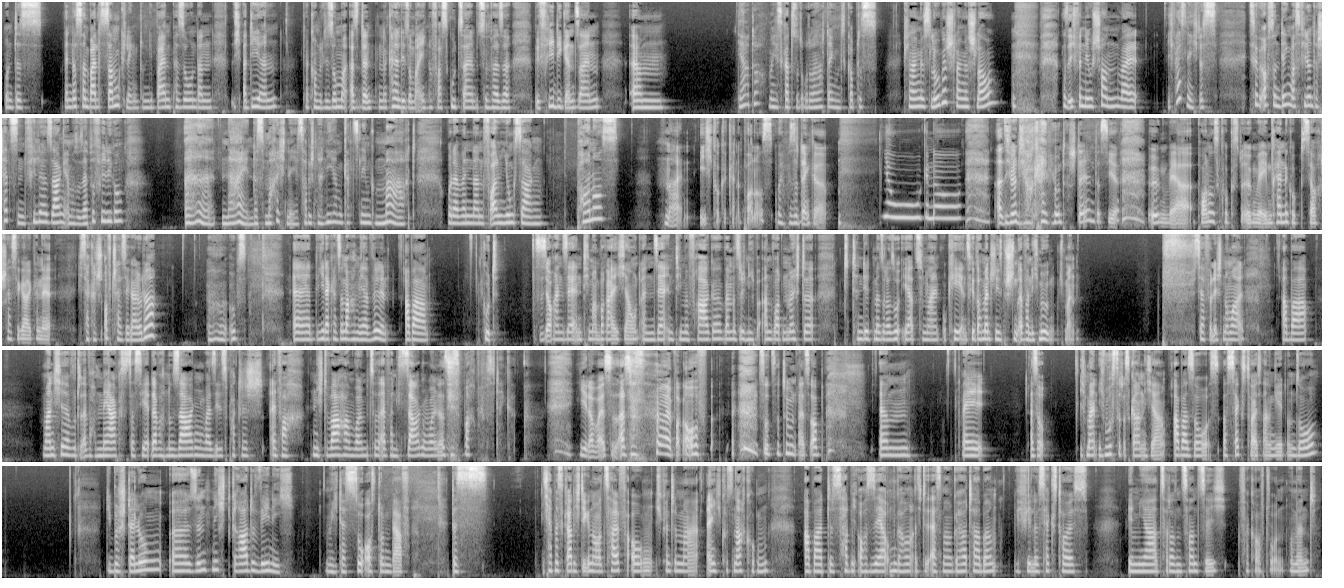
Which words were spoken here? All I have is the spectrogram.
Und das, wenn das dann beides zusammenklingt und die beiden Personen dann sich addieren, dann kommt die Summe, also dann, dann kann ja die Summe eigentlich nur fast gut sein, beziehungsweise befriedigend sein. Ähm, ja, doch, wenn ich jetzt gerade so drüber nachdenke, ich glaube, das klang ist logisch, klang ist schlau. also ich finde nämlich schon, weil, ich weiß nicht, das ist, glaube ich, auch so ein Ding, was viele unterschätzen. Viele sagen immer so Selbstbefriedigung, ah, nein, das mache ich nicht. Das habe ich noch nie im ganzen Leben gemacht. Oder wenn dann vor allem Jungs sagen, Pornos? Nein, ich gucke keine Pornos. Wo ich mir so denke, jo, genau. Also ich will natürlich auch keinem unterstellen, dass hier irgendwer Pornos guckst oder irgendwer eben keine guckt. Ist ja auch scheißegal. Kann ja, ich sag ganz oft scheißegal, oder? Uh, ups. Äh, jeder kann es ja machen, wie er will. Aber gut, das ist ja auch ein sehr intimer Bereich, ja, und eine sehr intime Frage. Wenn man es natürlich nicht beantworten möchte, tendiert man so oder so eher zu nein. Okay, es gibt auch Menschen, die es bestimmt einfach nicht mögen. Ich meine, ist ja völlig normal. Aber manche, wo du einfach merkst, dass sie halt einfach nur sagen, weil sie das praktisch einfach nicht wahrhaben wollen, beziehungsweise einfach nicht sagen wollen, dass sie es machen. Ich denke, jeder weiß es. Also hör einfach auf, so zu tun, als ob. Ähm, weil, also ich meine, ich wusste das gar nicht, ja, aber so, was Sextoys angeht und so, die Bestellungen äh, sind nicht gerade wenig, wenn ich das so ausdrücken darf. Das ich habe jetzt gerade nicht die genaue Zahl vor Augen. Ich könnte mal eigentlich kurz nachgucken. Aber das hat mich auch sehr umgehauen, als ich das erstmal gehört habe, wie viele Sextoys im Jahr 2020 verkauft wurden. Moment.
